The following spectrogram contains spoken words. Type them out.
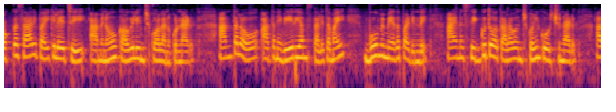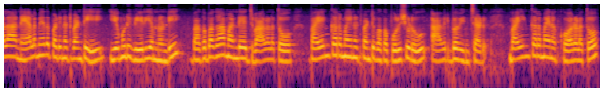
ఒక్కసారి పైకి లేచి ఆమెను కౌగిలించుకోవాలనుకున్నాడు. అంతలో అతని వీర్యం స్థలితమై భూమి మీద పడింది. ఆయన సిగ్గుతో తల వంచుకొని కూర్చున్నాడు. అలా నేల మీద పడినటువంటి యముడి వీర్యం నుండి బగబగా మండే జ్వాలలతో భయంకరమైనటువంటి ఒక పురుషుడు ఆవిర్భవించాడు. భయంకరమైన కోరలతో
